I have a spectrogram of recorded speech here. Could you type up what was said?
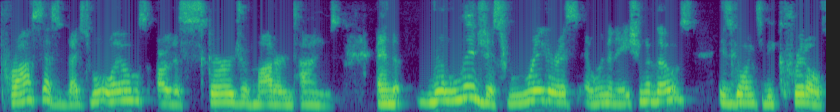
processed vegetable oils are the scourge of modern times. And religious, rigorous elimination of those is going to be critical,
